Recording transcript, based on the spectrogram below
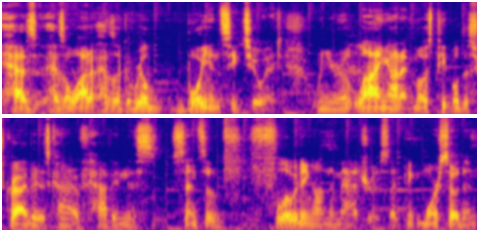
has has a lot of has like a real buoyancy to it. When you're lying on it, most people describe it as kind of having this sense of floating on the mattress. I think more so than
